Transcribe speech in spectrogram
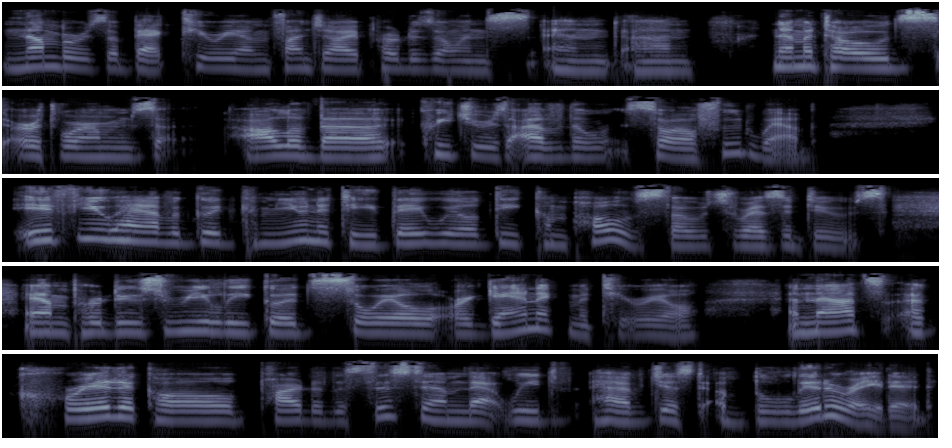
numbers of bacteria and fungi, protozoans, and um, nematodes, earthworms, all of the creatures of the soil food web. If you have a good community, they will decompose those residues and produce really good soil organic material. And that's a critical part of the system that we have just obliterated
